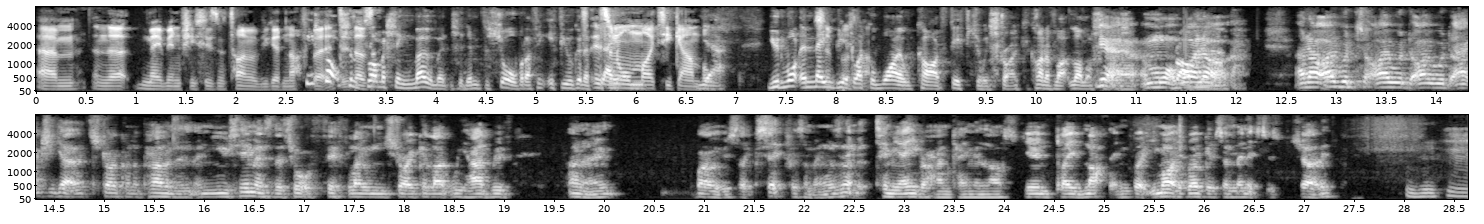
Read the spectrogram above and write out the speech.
um, and that maybe in a few seasons' time will be good enough. He's but got it, some doesn't. promising moments in him for sure, but I think if you were going to, It's an almighty gamble. Yeah, you'd want him maybe Simple as as like that. a wild card fifth choice striker, kind of like Lolos. yeah, and what, why not? And I, I would, I would, I would actually get a strike on a permanent and use him as the sort of fifth lonely striker like we had with, I don't know, well, it was like sixth or something, wasn't it? But Timmy Abraham came in last year and played nothing, but you might as well give some minutes to Shirley. hmm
